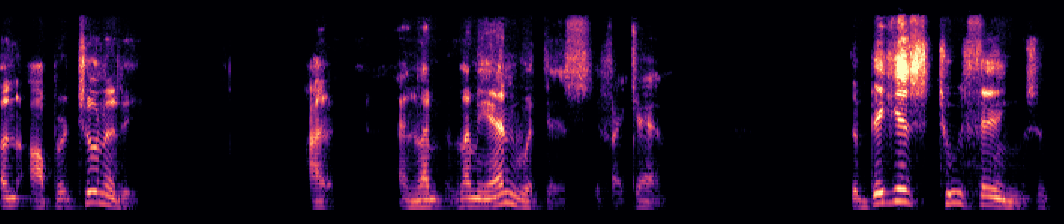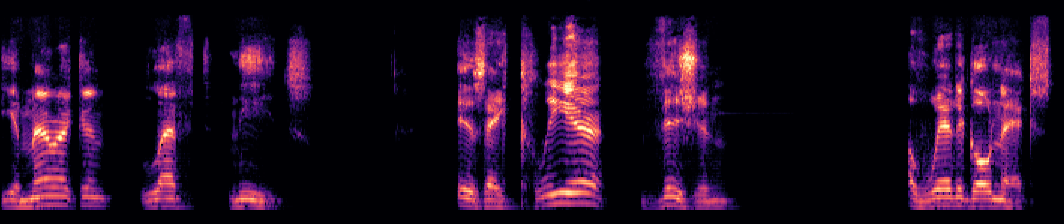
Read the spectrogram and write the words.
an opportunity. I, and let, let me end with this if I can. The biggest two things that the American left needs is a clear vision of where to go next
